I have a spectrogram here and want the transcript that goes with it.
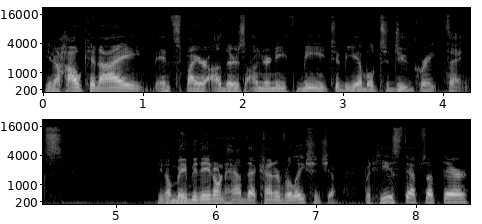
You know, how can I inspire others underneath me to be able to do great things? You know, maybe they don't have that kind of relationship, but he steps up there,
